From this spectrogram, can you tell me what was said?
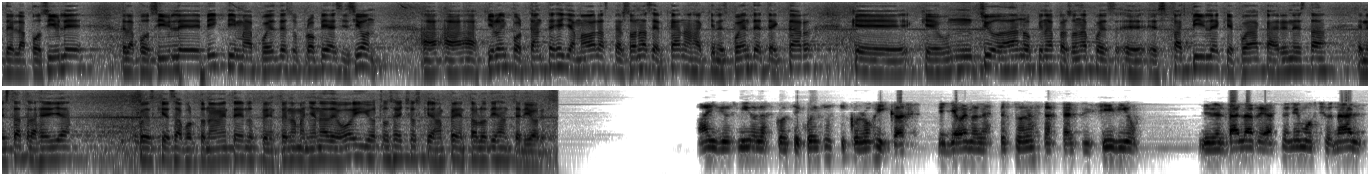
de la, posible, de la posible víctima pues, de su propia decisión. aquí lo importante es el llamado a las personas cercanas, a quienes pueden detectar que, que un ciudadano, que una persona pues, eh, es factible que pueda caer en esta, en esta tragedia pues que desafortunadamente nos presentó en la mañana de hoy y otros hechos que han presentado los días anteriores. Ay, Dios mío, las consecuencias psicológicas que llevan a las personas hasta el suicidio, de verdad la reacción emocional,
